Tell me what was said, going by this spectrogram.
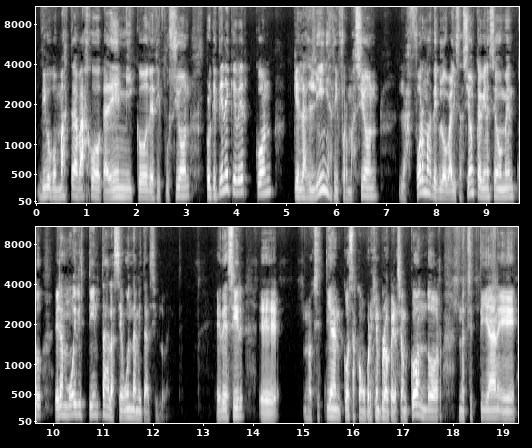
digo, con más trabajo académico, de difusión, porque tiene que ver con que las líneas de información, las formas de globalización que había en ese momento eran muy distintas a la segunda mitad del siglo XX. Es decir, eh, no existían cosas como, por ejemplo, la Operación Cóndor, no existían eh,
